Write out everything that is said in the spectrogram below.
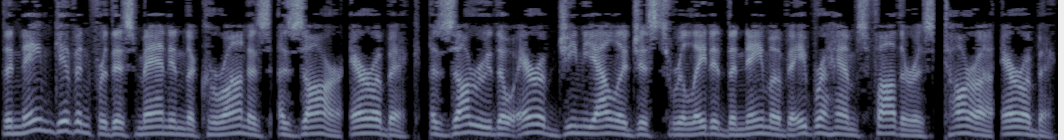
The name given for this man in the Quran is Azar Arabic, Azaru though Arab genealogists related the name of Abraham's father as Tara Arabic.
